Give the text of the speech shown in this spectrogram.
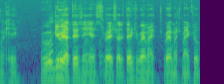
Okay. We will give you attention. Yes, very shortly. Thank you very much, very much, Michael.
